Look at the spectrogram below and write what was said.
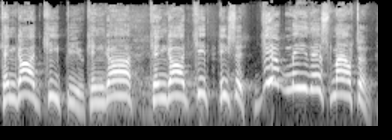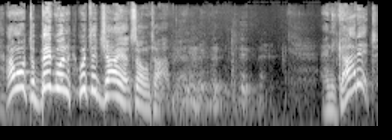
Can God keep you? Can God, can God keep? He said, Give me this mountain. I want the big one with the giants on top. And he got it.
